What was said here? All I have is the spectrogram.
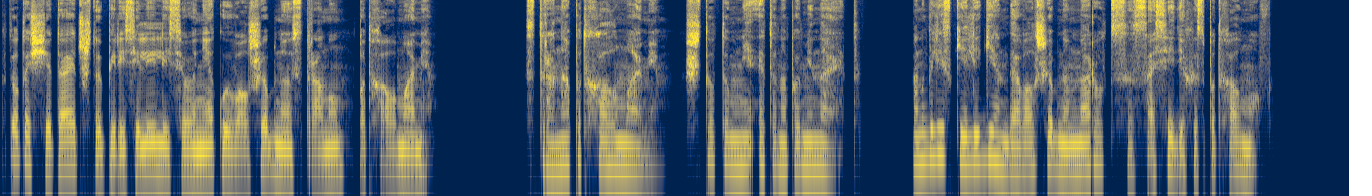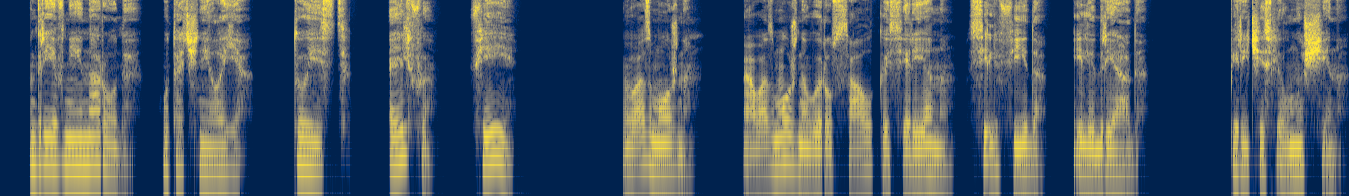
Кто-то считает, что переселились в некую волшебную страну под холмами. Страна под холмами. Что-то мне это напоминает. Английские легенды о волшебном народце, соседях из-под холмов. «Древние народы», — уточнила я. «То есть эльфы? Феи?» «Возможно. А возможно, вы русалка, сирена, сильфида или дриада», — перечислил мужчина.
